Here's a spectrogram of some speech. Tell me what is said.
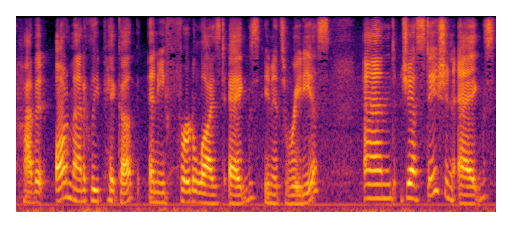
have it automatically pick up any fertilized eggs in its radius, and gestation eggs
